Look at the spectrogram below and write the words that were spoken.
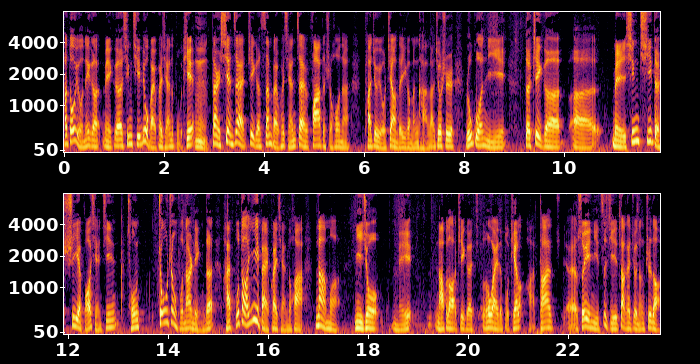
它都有那个每个星期六百块钱的补贴，嗯，但是现在这个三百块钱再发的时候呢，它就有这样的一个门槛了，就是如果你的这个呃每星期的失业保险金从州政府那儿领的还不到一百块钱的话，那么你就没拿不到这个额外的补贴了啊。它呃，所以你自己大概就能知道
